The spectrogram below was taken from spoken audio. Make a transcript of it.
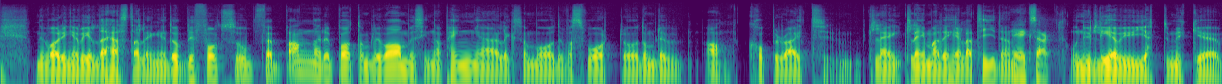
nu var det inga vilda hästar längre, då blev folk så förbannade på att de blev av med sina pengar liksom, och det var svårt och de blev ja, copyright cla- claimade hela tiden. Exakt. Och nu lever ju jättemycket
